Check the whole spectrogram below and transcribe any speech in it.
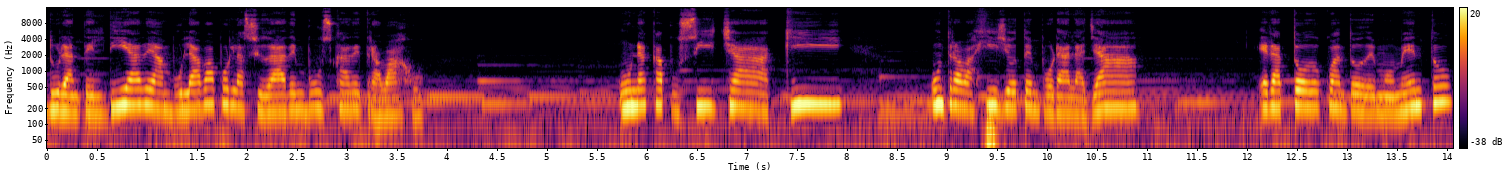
Durante el día deambulaba por la ciudad en busca de trabajo. Una capucilla aquí, un trabajillo temporal allá. Era todo cuanto de momento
